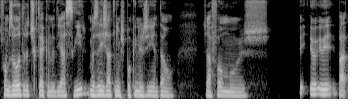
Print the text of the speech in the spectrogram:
fomos a outra discoteca no dia a seguir, mas aí já tínhamos pouca energia, então já fomos. Eu, eu, pá,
